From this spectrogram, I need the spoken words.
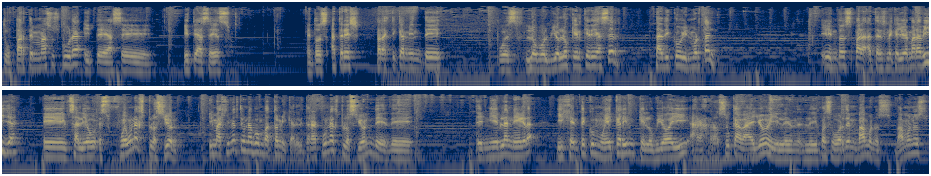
tu parte más oscura y te hace... Y te hace eso. Entonces a Tresh prácticamente pues lo volvió lo que él quería hacer, sádico inmortal. Y entonces para a Tresh le cayó de maravilla, eh, salió, fue una explosión. Imagínate una bomba atómica, literal, fue una explosión de, de, de niebla negra y gente como Ekarim que lo vio ahí, agarró su caballo y le, le dijo a su orden, vámonos, vámonos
